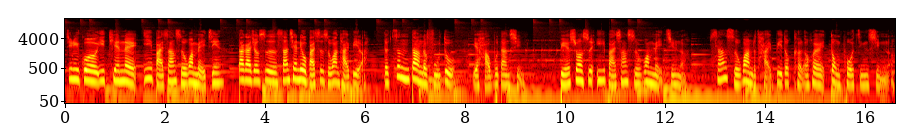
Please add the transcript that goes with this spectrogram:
经历过一天内一百三十万美金，大概就是三千六百四十万台币了的震荡的幅度，也毫不担心。别说是一百三十万美金了，三十万的台币都可能会动魄惊心了。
